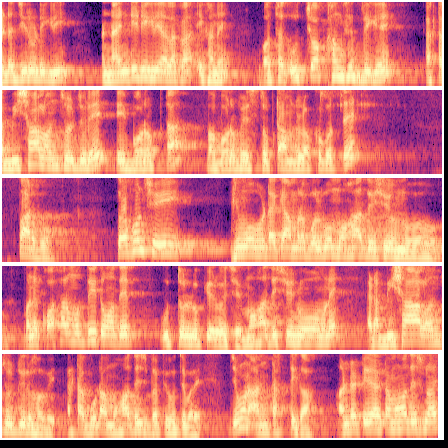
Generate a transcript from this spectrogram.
এটা জিরো ডিগ্রি নাইনটি ডিগ্রি এলাকা এখানে, অর্থাৎ উচ্চ অক্ষাংশের দিকে একটা বিশাল অঞ্চল জুড়ে এই বরফটা বা বরফের স্তূপটা আমরা লক্ষ্য করতে পারব। তখন সেই হিমবাহটাকে আমরা বলব মহাদেশীয় হিমবাহ। মানে কথার মধ্যেই তোমাদের উত্তর লুকিয়ে রয়েছে। মহাদেশীয় হিমবাহ মানে একটা বিশাল অঞ্চল জুড়ে হবে। একটা গোটা মহাদেশ ব্যাপী হতে পারে। যেমন আন্টার্কটিকা। আন্টার্কটিকা একটা মহাদেশ নয়।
